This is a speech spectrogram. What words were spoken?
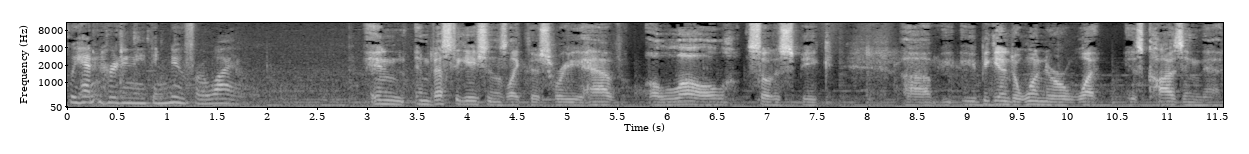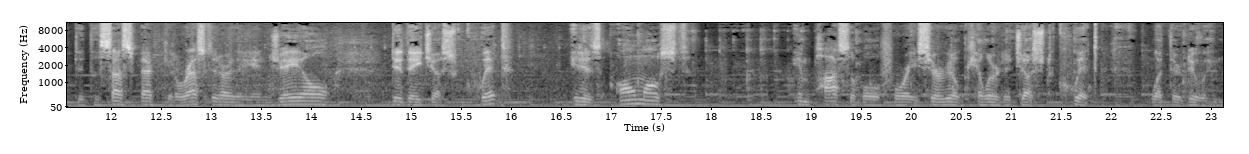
we hadn't heard anything new for a while in investigations like this, where you have a lull, so to speak, um, you, you, begin to wonder what is causing that. Did the suspect get arrested? Are they in jail? Did they just quit? It is almost impossible for a serial killer to just quit what they're doing.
